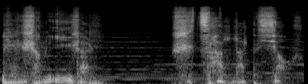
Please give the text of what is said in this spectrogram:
脸上依然是灿烂的笑容，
